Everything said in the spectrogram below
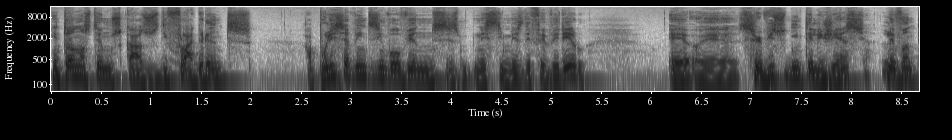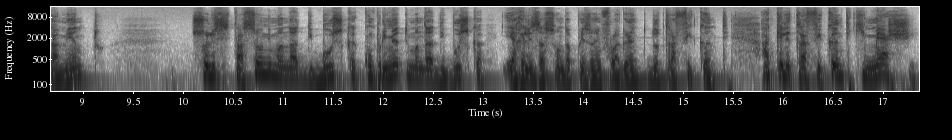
Então nós temos casos de flagrantes a polícia vem desenvolvendo nesses, nesse mês de fevereiro é, é, serviço de inteligência, levantamento, solicitação de mandado de busca, cumprimento de mandado de busca e a realização da prisão em flagrante do traficante. Aquele traficante que mexe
